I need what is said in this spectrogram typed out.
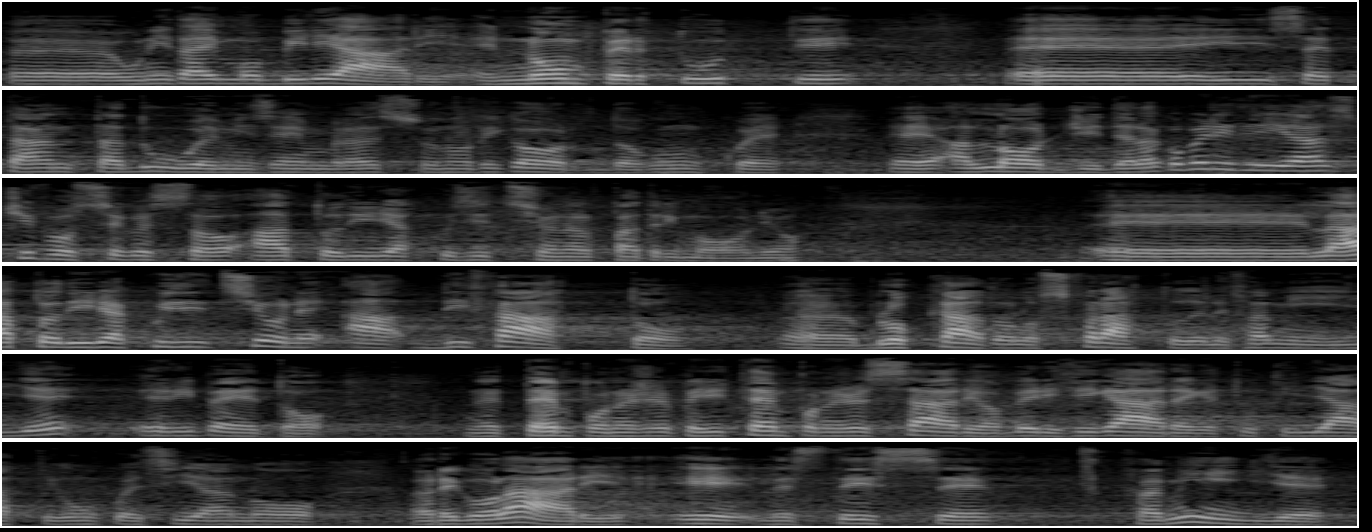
eh, unità immobiliari e non per tutti eh, i 72 mi sembra, adesso non ricordo, comunque eh, alloggi della cooperativa ci fosse questo atto di riacquisizione al patrimonio. Eh, l'atto di riacquisizione ha di fatto eh, bloccato lo sfratto delle famiglie e ripeto tempo, per il tempo necessario a verificare che tutti gli atti comunque siano regolari e le stesse famiglie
